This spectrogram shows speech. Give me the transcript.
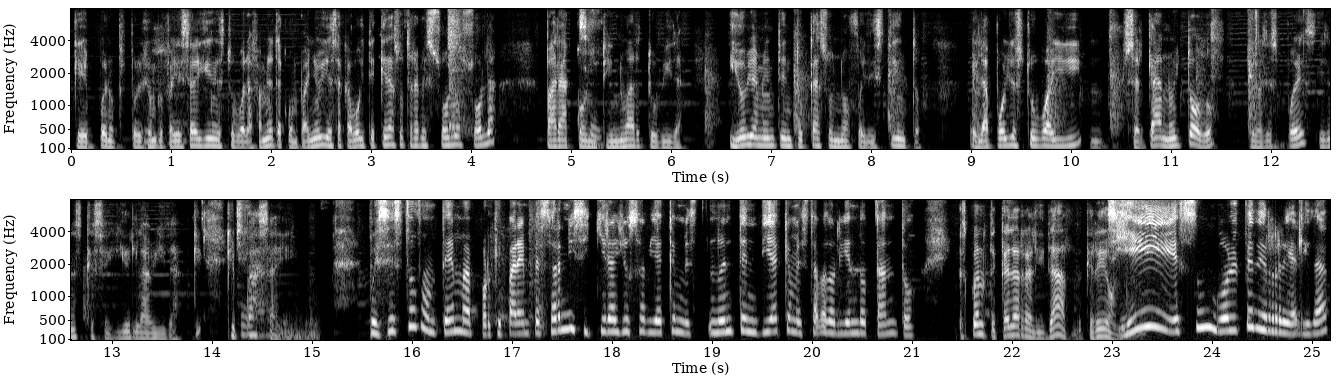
que bueno, pues por ejemplo, fallece alguien, estuvo la familia, te acompañó y ya se acabó y te quedas otra vez solo, sola para continuar tu vida. Y obviamente en tu caso no fue distinto. El apoyo estuvo ahí cercano y todo, pero después tienes que seguir la vida. ¿Qué, qué Claro. pasa ahí? Pues es todo un tema, porque para empezar ni siquiera yo sabía que me, no entendía que me estaba doliendo tanto. Es cuando te cae la realidad, creo. ¿no? Sí, es un golpe de realidad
